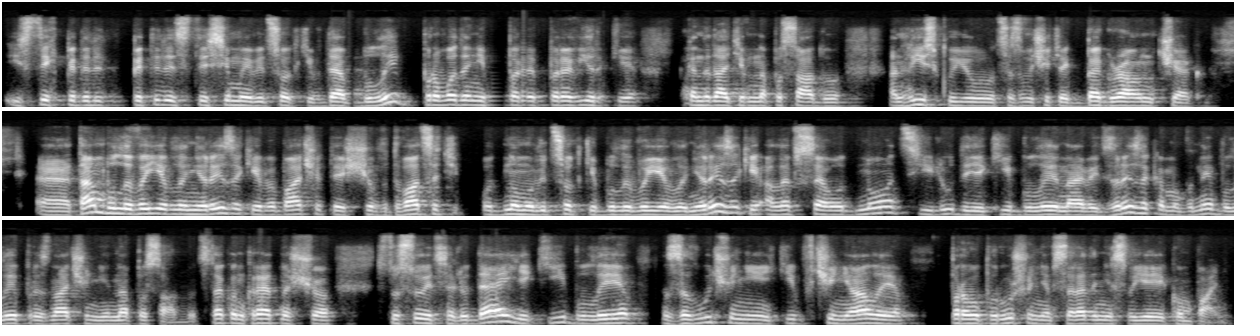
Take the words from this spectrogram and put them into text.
із цих 57%, де були проведені перевірки кандидатів на посаду англійською, це звучить як background check, е, Там були виявлені ризики. Ви бачите, що в 21% були виявлені ризики, але все одно ці люди, які були навіть з ризиками, вони були призначені на посаду. Це конкретно що стосується людей, які були залучені, які вчиняли правопорушення всередині своєї компанії.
